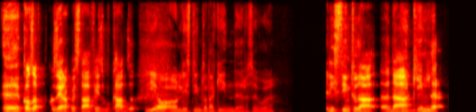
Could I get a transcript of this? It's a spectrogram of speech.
Eh, cosa, cos'era questa Facebook Ads? Io ho l'istinto da Kinder, se vuoi. L'istinto da, da Kinder. Kinder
